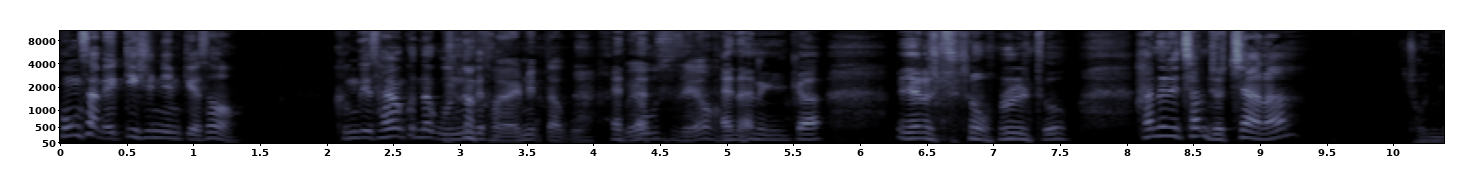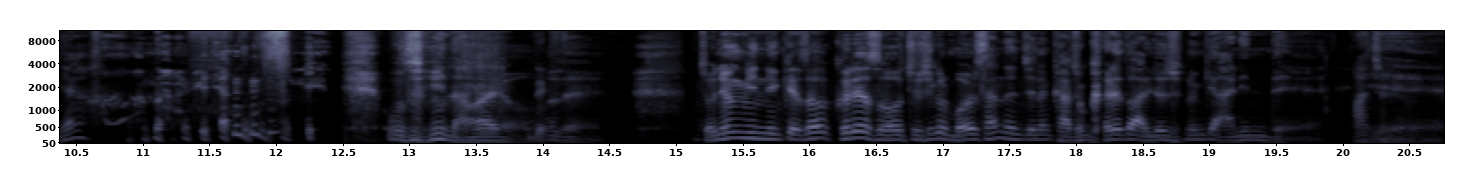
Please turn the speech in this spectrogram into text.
홍삼 액기슈님께서 긍디 사연 끝나고 웃는 게 더 얄밉다고. 왜 웃으세요? 아니 나는 그러니까 예를 들어 오늘도 하늘이 참 좋지 않아? 좋냐? 그냥 웃음이 웃음이 나와요. 네. 전영민 님께서 그래서 주식을 뭘 샀는지는 가족 간에도 알려주는 게 아닌데. 맞아요. 예.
